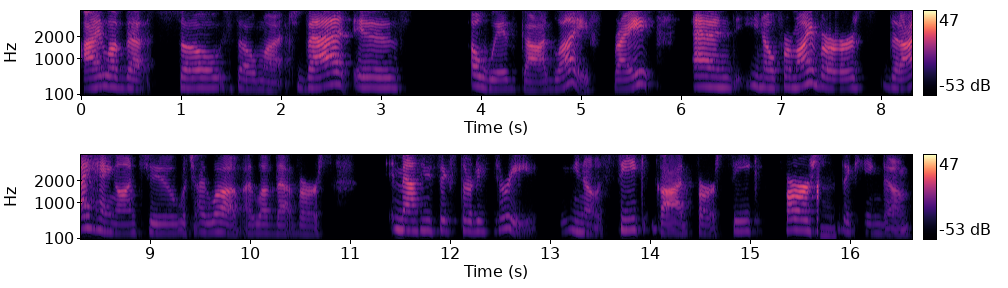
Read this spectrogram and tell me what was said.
I love that so, so much. That is a with God life, right? And, you know, for my verse that I hang on to, which I love, I love that verse, Matthew 6 33, you know, seek God first, seek 1st mm-hmm. the kingdom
